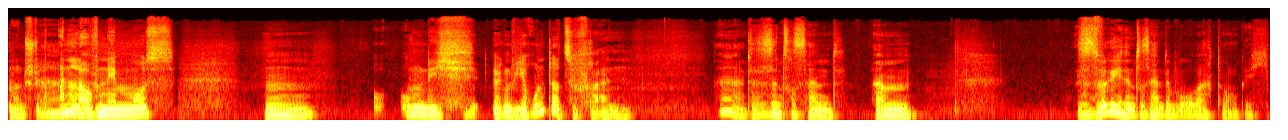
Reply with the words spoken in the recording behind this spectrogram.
so ein Stück Anlauf nehmen muss, mhm. Um nicht irgendwie runterzufallen. Ah, das ist interessant. Ähm, es ist wirklich eine interessante Beobachtung. Ich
